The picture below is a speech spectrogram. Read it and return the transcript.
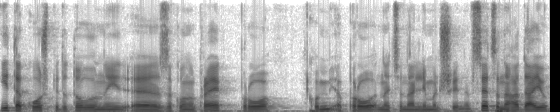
і також підготовлений законопроект про про національні меншини. Все це нагадаю.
